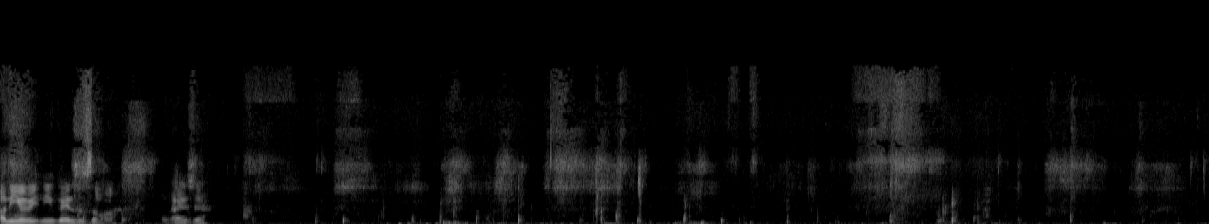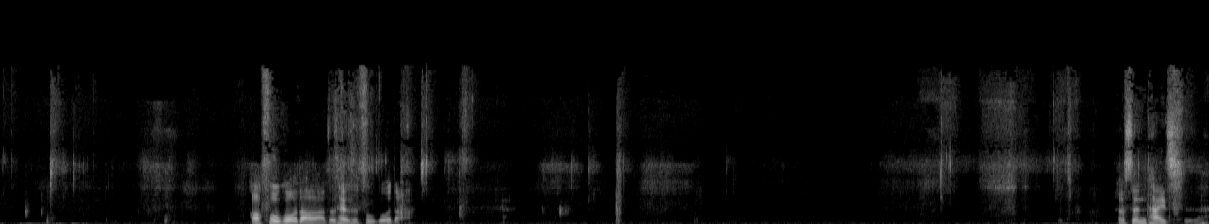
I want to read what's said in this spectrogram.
啊，你那你那边是什么？我看一下。哦，富国岛啊，这才是富国岛。和生态池。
